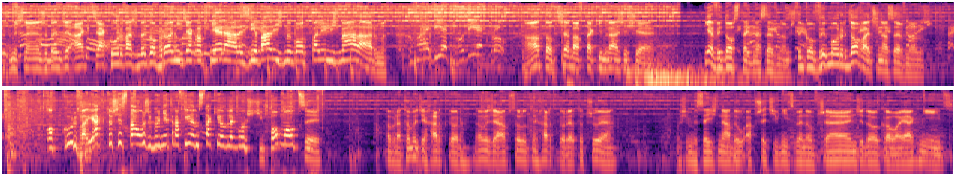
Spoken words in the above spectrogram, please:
Już myślałem, że będzie akcja, kurwa, żeby go bronić jak otwiera, ale zjebaliśmy, bo odpaliliśmy alarm. Dietro! No to trzeba w takim razie się nie wydostać na zewnątrz, tylko wymordować na zewnątrz. O kurwa, jak to się stało, że go nie trafiłem z takiej odległości? Pomocy! Dobra, to będzie hardcore. To będzie absolutny hardcore, ja to czuję. Musimy zejść na dół, a przeciwnicy będą wszędzie dookoła, jak nic.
